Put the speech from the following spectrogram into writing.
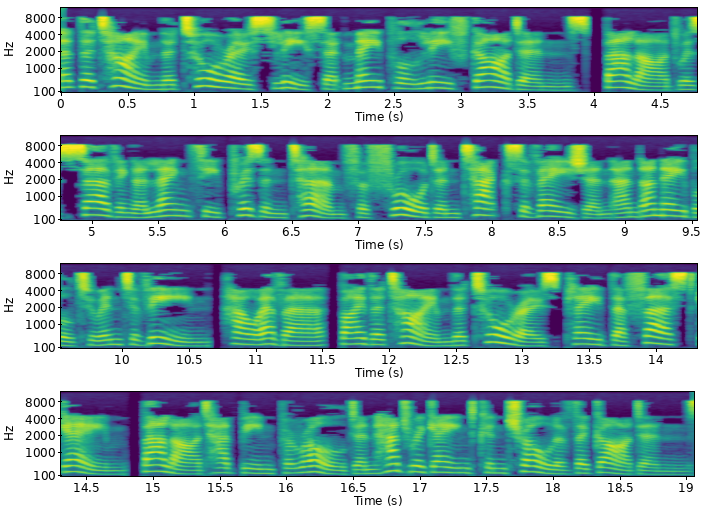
At the time the Toros lease at Maple Leaf Gardens, Ballard was serving a lengthy prison term for fraud and tax evasion and unable to intervene. However, by the time the Toros played their first game, Ballard had been paroled and had regained control of the gardens.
